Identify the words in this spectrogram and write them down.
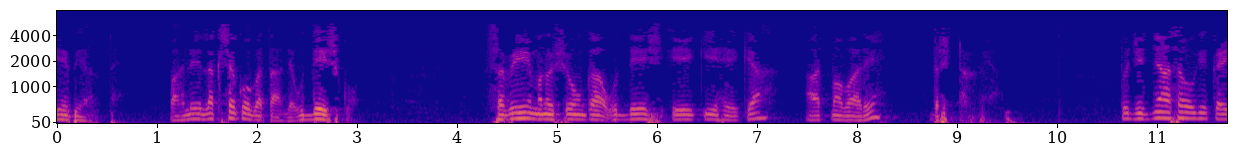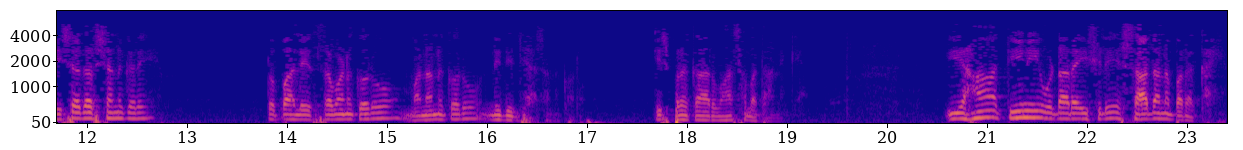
ये भी अर्थ है। पहले लक्ष्य को बता दे, उद्देश्य को। सभी मनुष्यों का उद्देश्य एक ही है क्या? आत्मा बारे दृष्टव्य तो जिज्ञासा होगी, कैसे दर्शन करें? तो पहले श्रवण करो, मनन करो, निधिध्यासन करो। इस प्रकार वहाँ समाधान किया। यहाँ तीन ही उठा रहे इसलिए साधन परक है।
